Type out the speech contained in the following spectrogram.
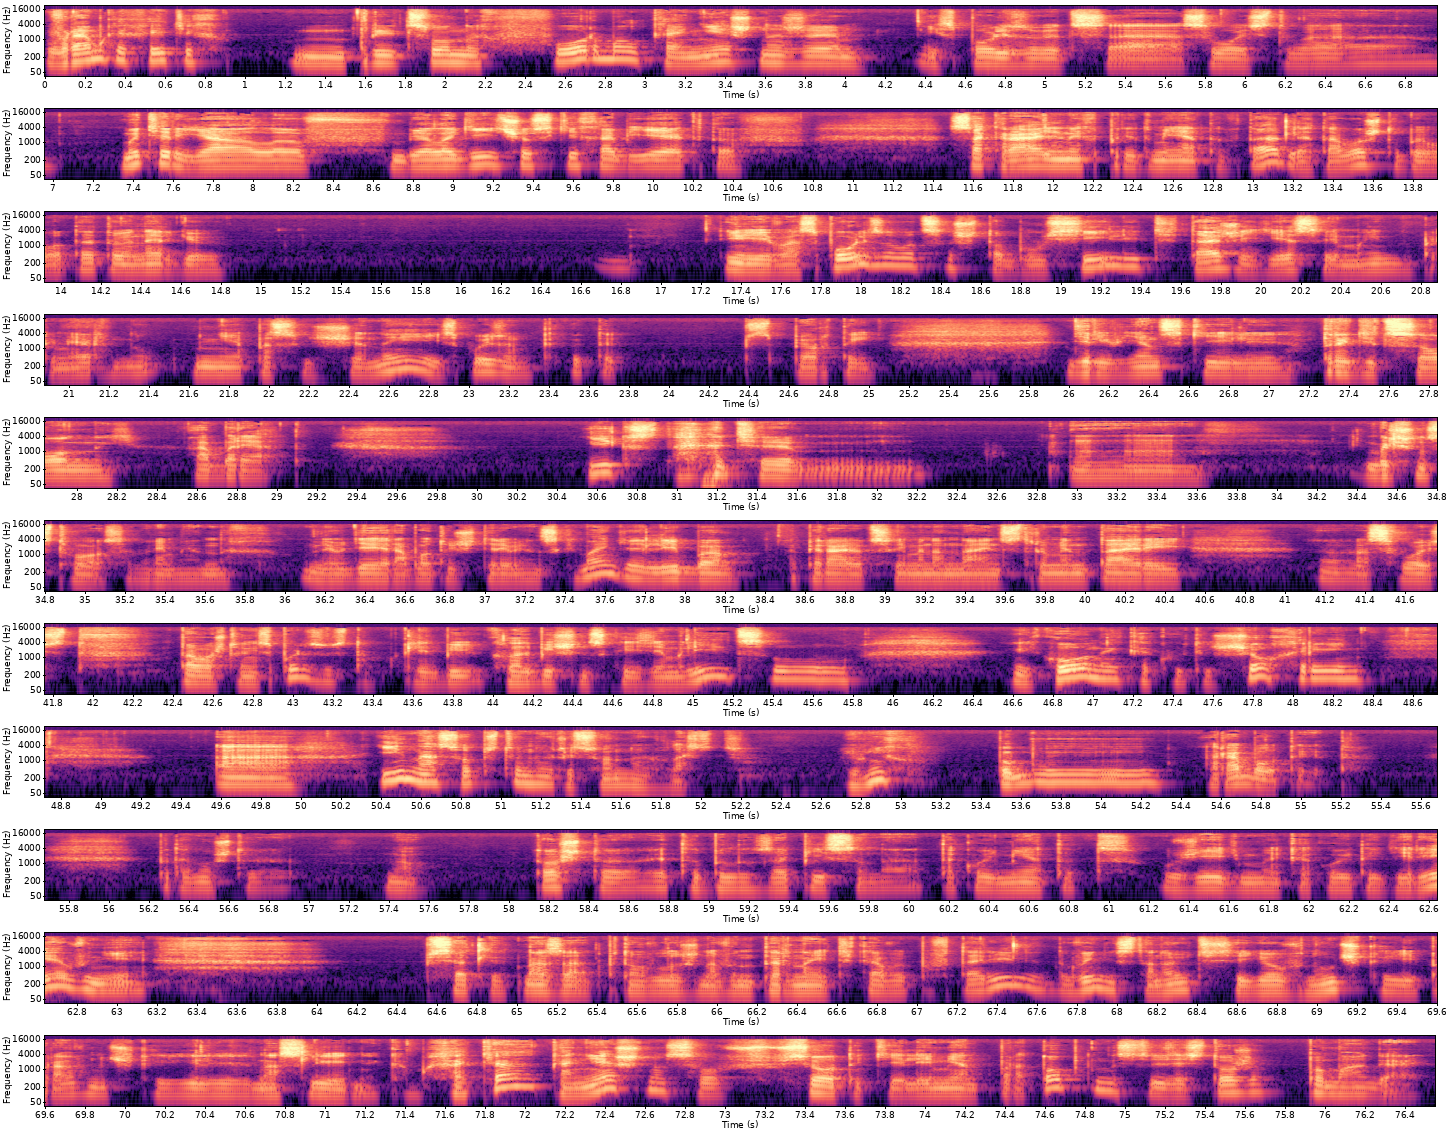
В рамках этих традиционных формул, конечно же, используются свойства материалов, биологических объектов, сакральных предметов, да, для того, чтобы вот эту энергию и воспользоваться, чтобы усилить, даже если мы, например, ну, не посвящены и используем какой-то спертый деревенский или традиционный обряд. И, кстати, большинство современных людей, работающих в деревенской магии, либо опираются именно на инструментарий э, свойств того, что они используют, там, кладбищенской землицу, иконы, какую-то еще хрень, а, и на собственную рисунную власть. И у них работает. Потому что ну, то, что это было записано, такой метод у ведьмы какой-то деревни 50 лет назад, потом вложено в интернете, как вы повторили, вы не становитесь ее внучкой и правнучкой или наследником. Хотя, конечно, все-таки элемент протоптанности здесь тоже помогает.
